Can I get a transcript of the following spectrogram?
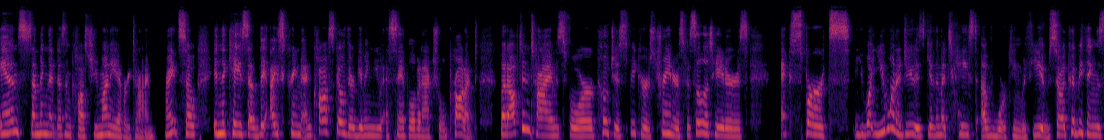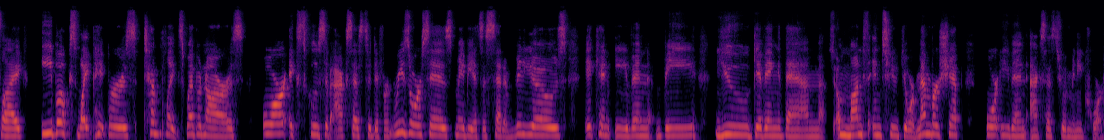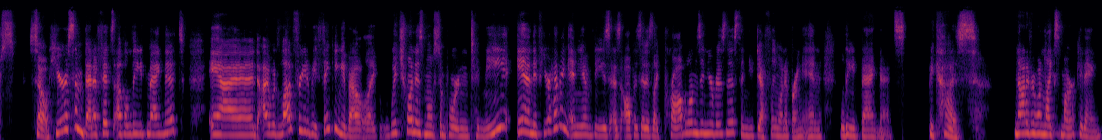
and something that doesn't cost you money every time, right? So, in the case of the ice cream and Costco, they're giving you a sample of an actual product. But oftentimes, for coaches, speakers, trainers, facilitators, experts, what you want to do is give them a taste of working with you. So, it could be things like ebooks, white papers, templates, webinars, or exclusive access to different resources. Maybe it's a set of videos. It can even be you giving them a month into your membership or even access to a mini course. So here are some benefits of a lead magnet. And I would love for you to be thinking about like which one is most important to me. And if you're having any of these as opposite as like problems in your business, then you definitely want to bring in lead magnets because not everyone likes marketing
